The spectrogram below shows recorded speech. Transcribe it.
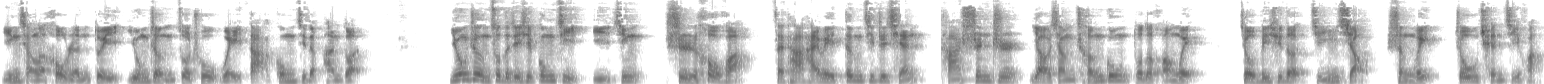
影响了后人对雍正做出伟大功绩的判断。雍正做的这些功绩已经是后话，在他还未登基之前，他深知要想成功夺得皇位，就必须的谨小慎微、周全计划。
